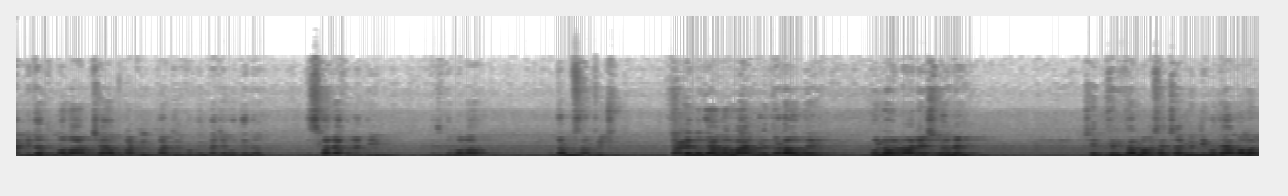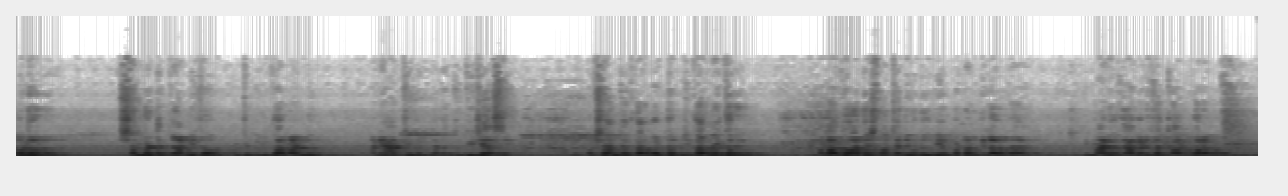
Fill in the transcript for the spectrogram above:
अन्यथा तुम्हाला आमच्या पाटील पाटील कुटुंबाच्या वतीनं दिसला दाखवण्यात येईल. त्याची तुम्हाला मुद्दाम सांगू इच्छितो. शाळेमध्ये आम्हाला लहानपणी धडा होत आहे. बोलावणं आल्याशिवाय नाही. शेतकरी ग्रामपक्षाच्या मिटिंगमध्ये आम्हाला बोलवलं. शंभर टक्के आम्ही जाऊ आमची भूमिका मांडू आणि आमची भूमिका जर चुकीची असेल तर पक्ष आमच्यात कार वर्तनची कारवाई करेल. मला जो आदेश मागच्या निवडणूक विवेक दिला होता की महाविकास आघाडीचं काम करा म्हणून.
